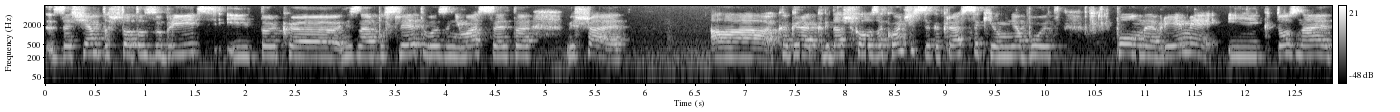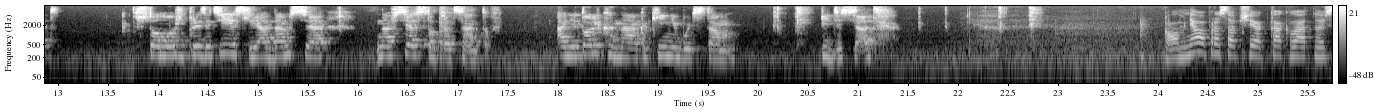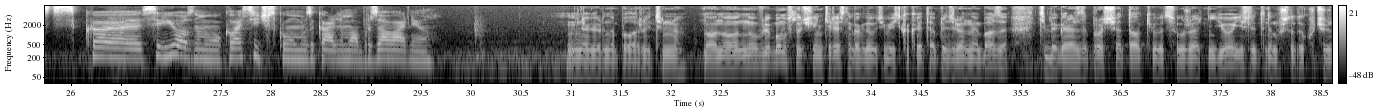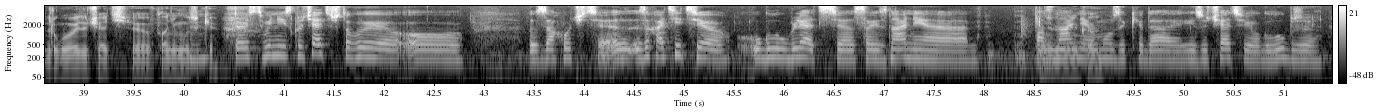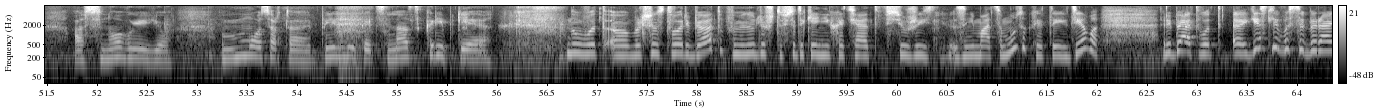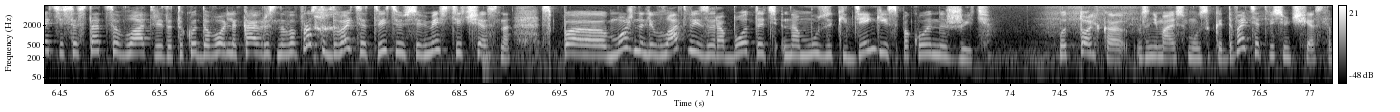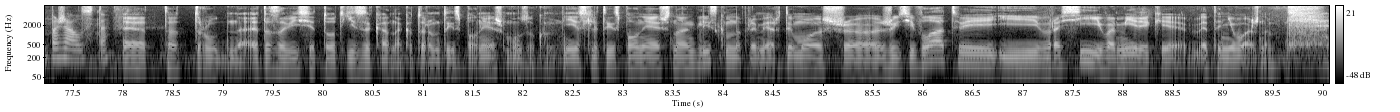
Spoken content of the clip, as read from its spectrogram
зачем-то что-то зубрить, и только, не знаю, после этого заниматься, это мешает. А когда, когда школа закончится, как раз-таки у меня будет полное время, и кто знает, что может произойти, если я отдамся на все сто процентов, а не только на какие-нибудь там 50. А у меня вопрос вообще, как вы относитесь к серьезному классическому музыкальному образованию? Наверное, положительно. Но оно, ну, в любом случае интересно, когда у тебя есть какая-то определенная база, тебе гораздо проще отталкиваться уже от нее, если ты там что-то хочешь другое изучать э, в плане музыки. То есть вы не исключаете, что вы захочете, э, захотите углублять э, свои знания, познания Наверняка. музыки, да, изучать ее глубже, основы ее, Моцарта пиликать на скрипке. Ну вот э, большинство ребят упомянули, что все-таки они хотят всю жизнь заниматься музыкой, это их дело. Ребят, вот э, если вы собираетесь остаться в Латвии, это такой довольно каверзный вопрос, то давайте ответим все вместе честно. Сп- можно ли в Латвии заработать на музыке деньги и спокойно жить? Вот только занимаюсь музыкой. Давайте ответим честно, пожалуйста. Это трудно. Это зависит от языка, на котором ты исполняешь музыку. Если ты исполняешь на английском, например, ты можешь э, жить и в Латвии, и в России, и в Америке. Это не важно.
